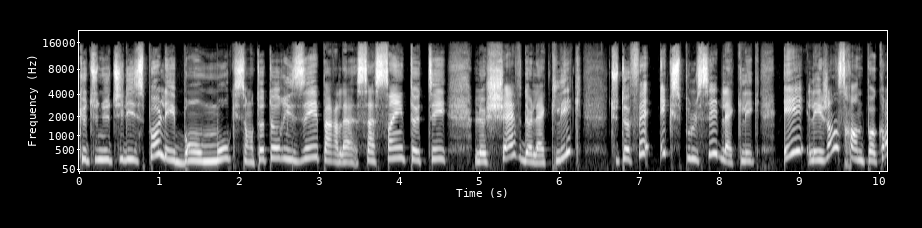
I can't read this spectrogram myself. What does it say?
que tu n'utilises pas les bons mots qui sont autorisés par la, sa sainteté, le chef de la clique, tu te fais expulser de la clique. Et les gens se rendent pas compte,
